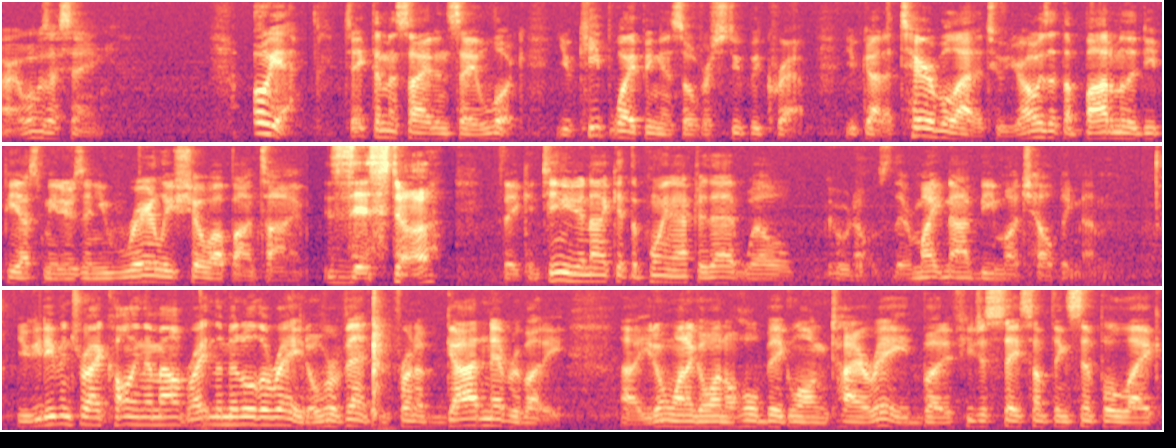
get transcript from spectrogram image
Alright, what was I saying? Oh yeah, take them aside and say, look, you keep wiping us over stupid crap. You've got a terrible attitude. You're always at the bottom of the DPS meters and you rarely show up on time. Zista! If they continue to not get the point after that, well, who knows. There might not be much helping them. You could even try calling them out right in the middle of the raid, over vent, in front of God and everybody. Uh, you don't want to go on a whole big long tirade, but if you just say something simple like,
